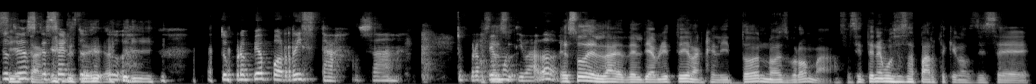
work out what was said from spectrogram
tú tienes que que ser tu, tu, propio porrista, o sea, tu O sea, propio eso, motivador. eso de la- del diablito y el angelito no es broma. O sea, sí tenemos esa parte que nos dice,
